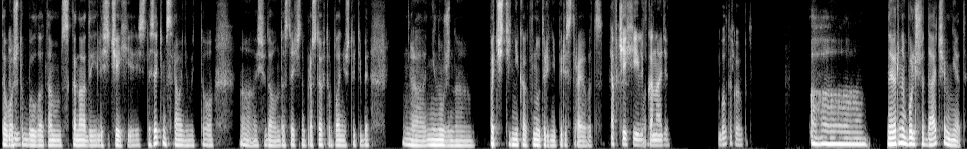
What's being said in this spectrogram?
того, mm-hmm. что было там с Канадой или с Чехией. Если с этим сравнивать, то а, сюда он достаточно простой в том плане, что тебе а, не нужно почти никак внутренне перестраиваться. А в Чехии или вот. в Канаде? Был такой опыт? А, Наверное, больше да, чем нет.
